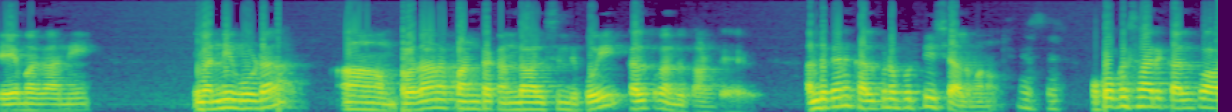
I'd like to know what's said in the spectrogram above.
తేమ కానీ ఇవన్నీ కూడా ఆ ప్రధాన పంటకు అందాల్సింది పోయి కలుపుకు అందుతూ ఉంటాయి అవి. అందుకని కలుపునప్పుడు తీసేయాలి మనం. ఒక్కొక్కసారి కలుపు ఆ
